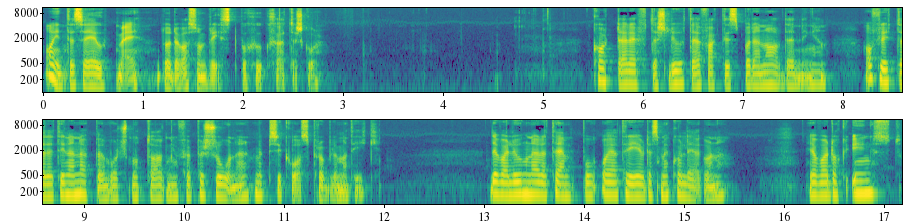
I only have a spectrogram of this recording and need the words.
och inte säga upp mig då det var som brist på sjuksköterskor. Kort därefter slutade jag faktiskt på den avdelningen och flyttade till en öppenvårdsmottagning för personer med psykosproblematik. Det var lugnare tempo och jag trivdes med kollegorna. Jag var dock yngst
